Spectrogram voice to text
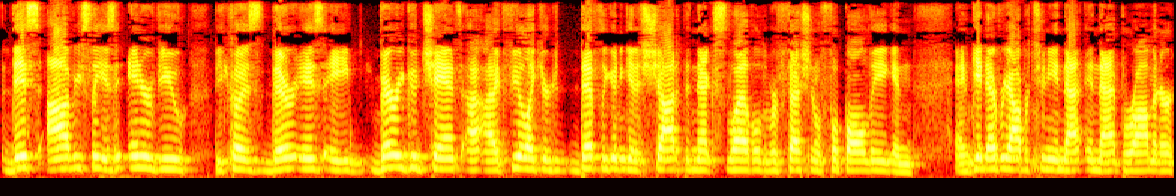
This obviously is an interview because there is a very good chance. I, I feel like you're definitely going to get a shot at the next level, the professional football league, and and get every opportunity in that in that barometer.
